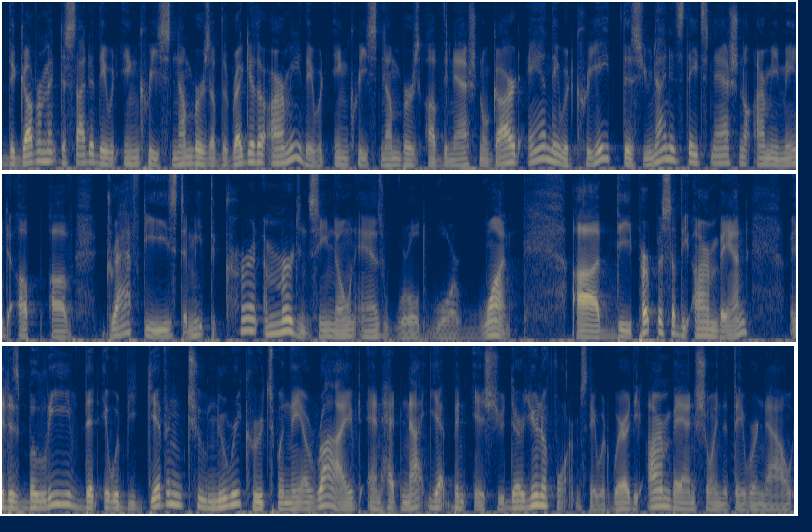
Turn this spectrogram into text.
the government decided they would increase numbers of the regular army, they would increase numbers of the National Guard, and they would create this United States National Army made up of draftees to meet the current emergency known as World War I. Uh, the purpose of the armband it is believed that it would be given to new recruits when they arrived and had not yet been issued their uniforms. They would wear the armband showing that they were now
